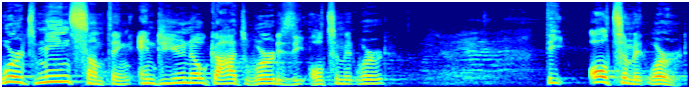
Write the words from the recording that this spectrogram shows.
words mean something. And do you know God's word is the ultimate word? The ultimate word.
